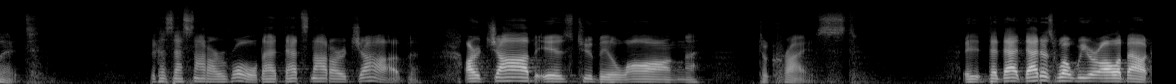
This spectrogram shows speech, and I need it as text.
it. Because that's not our role, that, that's not our job. Our job is to belong to Christ. That, that, that is what we are all about.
